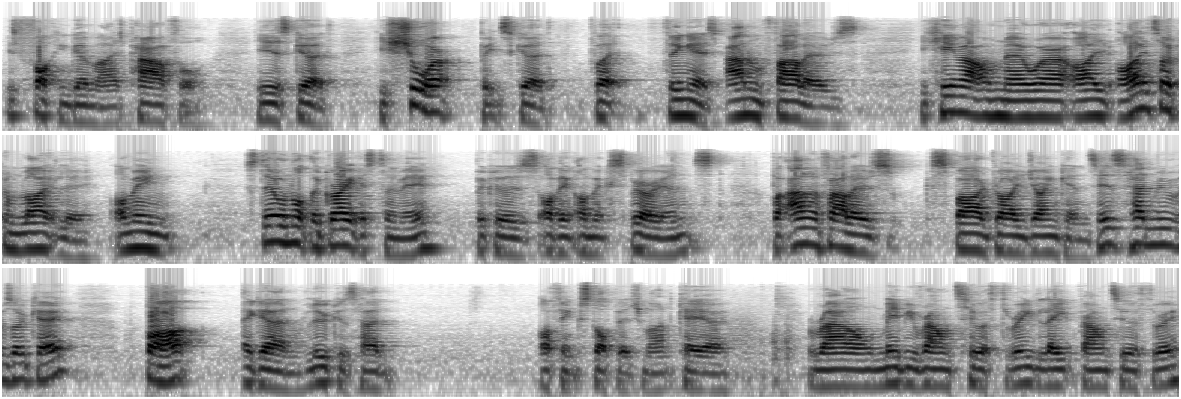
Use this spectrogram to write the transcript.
He's fucking good, man. He's powerful. He is good. He's short, but he's good. But thing is, Adam Fallows, he came out of nowhere. I I took him lightly. I mean, still not the greatest to me because I think I'm experienced. But Adam Fallows sparred Bradley Jenkins. His head movement was okay, but again, Lucas Head, I think, stoppage, man, KO. Round, maybe round two or three, late round two or three.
